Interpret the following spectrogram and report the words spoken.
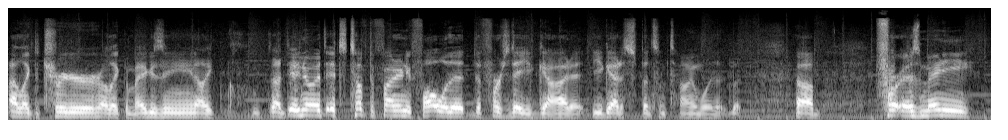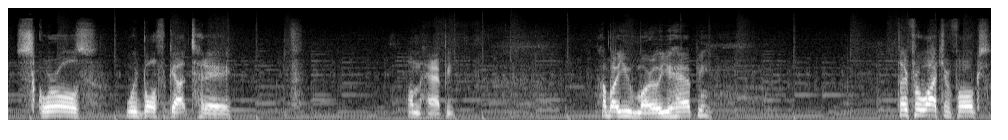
I like the trigger, I like the magazine, I like, you know, it, it's tough to find any fault with it the first day you got it. You got to spend some time with it. But um, for as many squirrels we both got today, I'm happy. How about you, Mario? You happy? Thanks for watching, folks.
